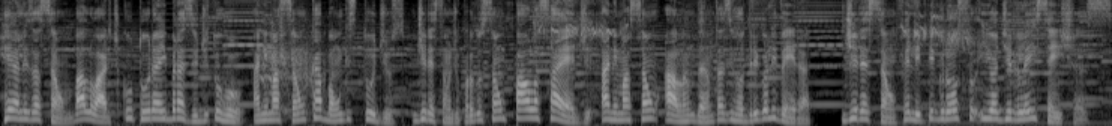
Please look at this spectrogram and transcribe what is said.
Realização Baluarte Cultura e Brasil de Turru. Animação Cabong Studios. Direção de produção Paula Saed. Animação Alan Dantas e Rodrigo Oliveira. Direção Felipe Grosso e Odirley Seixas.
